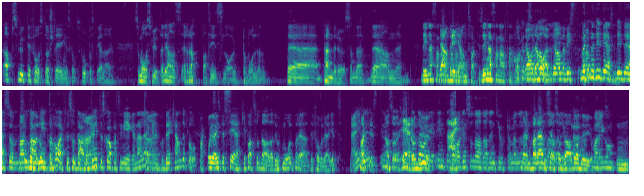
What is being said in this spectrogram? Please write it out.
absolut Defoes största egenskap som fotbollsspelare. Som är hans rappa tillslag på bollen. Det är pendelrörelsen där. Det är han, Det är nästan det är han allt han briljant faktiskt Det är nästan allt han har. Ja, det har Ja, men visst. Men, Han- men det, är det, det är det som Soldado inte har. För Soldado kan inte skapa sina egna lägen. Nej. Och det kan Defoe faktiskt. Och jag är inte säker på att Soldado hade gjort mål på det Defoe-läget. Nej, Faktiskt. Inte- alltså inte här och dag- nu. Inte Nej. dagens Soldado hade inte gjort det, men... Men Valencia Soldado hade hade ju gjort Varje det. gång. Mm.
